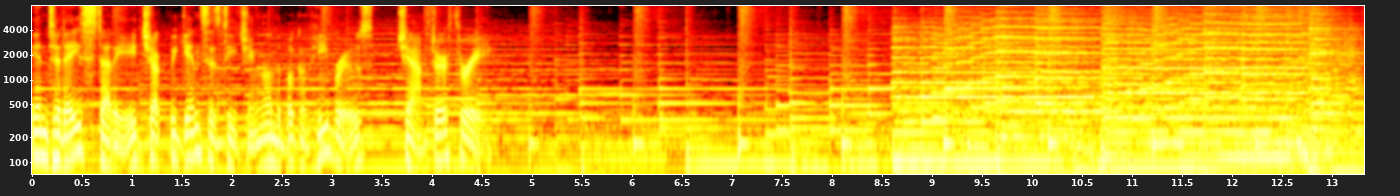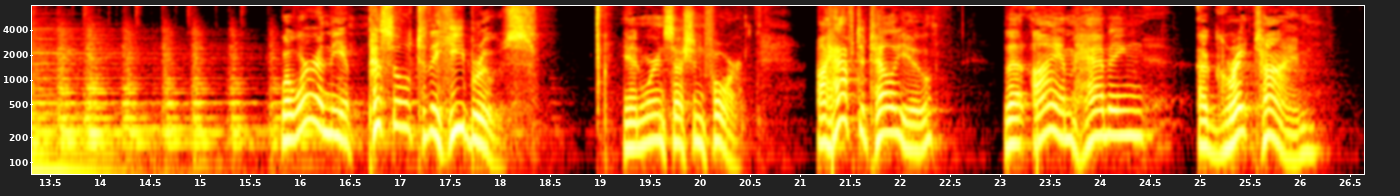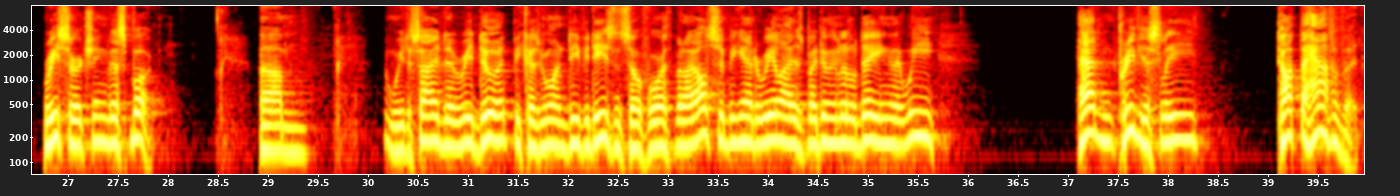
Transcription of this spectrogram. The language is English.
In today's study, Chuck begins his teaching on the book of Hebrews, chapter 3. Well, we're in the Epistle to the Hebrews, and we're in session four. I have to tell you that I am having a great time researching this book. Um, we decided to redo it because we wanted DVDs and so forth, but I also began to realize by doing a little digging that we hadn't previously taught the half of it.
